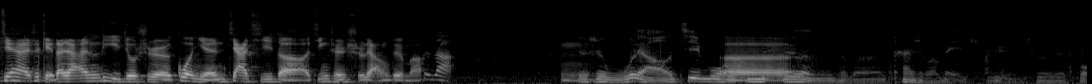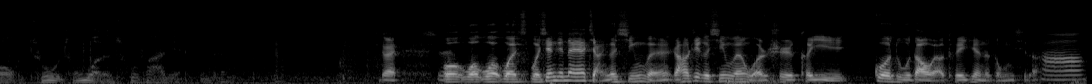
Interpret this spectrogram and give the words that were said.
接下来是给大家安利，就是过年假期的精神食粮，对吗？是的，嗯，就是无聊、寂寞、呃空虚了，你怎么看什么美剧？就是否出从我的出发点是这样。对我我我我我先跟大家讲一个新闻，然后这个新闻我是可以过渡到我要推荐的东西的。好，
